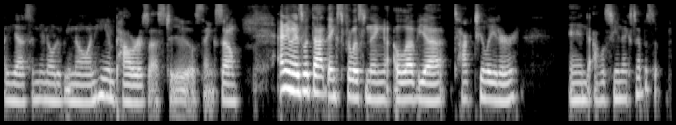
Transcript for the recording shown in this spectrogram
a yes and your no to be no, and He empowers us to do those things. So, anyways, with that, thanks for listening. I love you. Talk to you later, and I will see you next episode.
